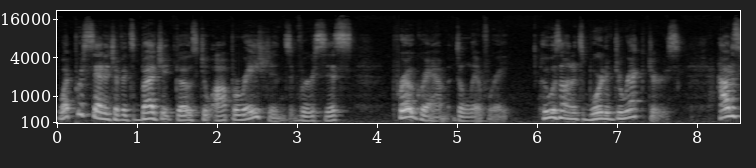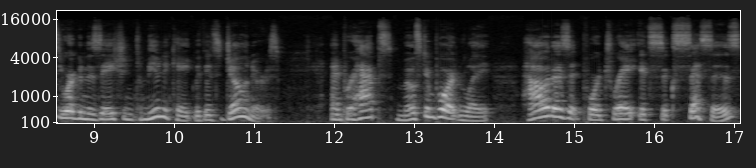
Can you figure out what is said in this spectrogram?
what percentage of its budget goes to operations versus program delivery? Who is on its board of directors? How does the organization communicate with its donors? And perhaps most importantly, how does it portray its successes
